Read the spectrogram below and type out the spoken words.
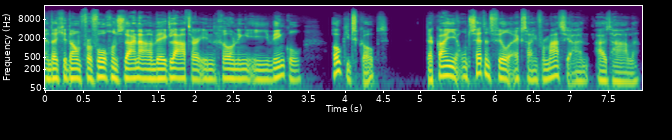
en dat je dan vervolgens daarna een week later in Groningen in je winkel ook iets koopt. Daar kan je ontzettend veel extra informatie aan uithalen.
